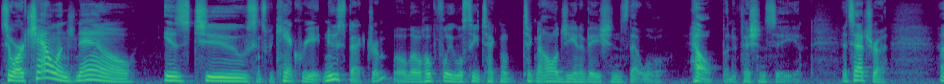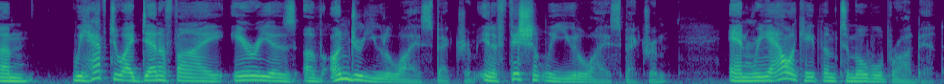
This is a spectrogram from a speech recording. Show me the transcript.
So our challenge now is to, since we can't create new spectrum, although hopefully we'll see techn- technology innovations that will help and efficiency, and et cetera. Um, we have to identify areas of underutilized spectrum, inefficiently utilized spectrum, and reallocate them to mobile broadband.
